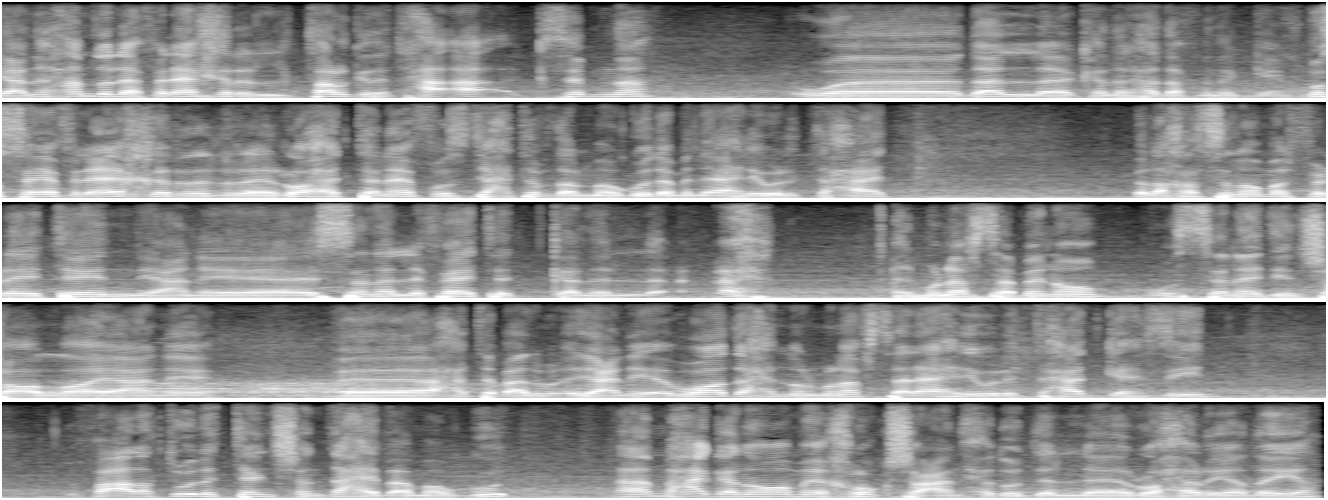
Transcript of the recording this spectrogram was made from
يعني الحمد لله في الآخر ال target اتحقق كسبنا وده اللي كان الهدف من ال game بص هي في الآخر روح التنافس دي هتفضل موجودة من الأهلي والاتحاد. بالاخص إن هما الفرقتين يعني السنة اللي فاتت كان ال- المنافسة بينهم والسنة دي إن شاء الله يعني آه، هتبقى يعني واضح إنه المنافسة الأهلي والاتحاد جاهزين. فعلى طول ال tension ده هيبقى موجود. أهم حاجة إن هو ما يخرجش عن حدود الروح الرياضية.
